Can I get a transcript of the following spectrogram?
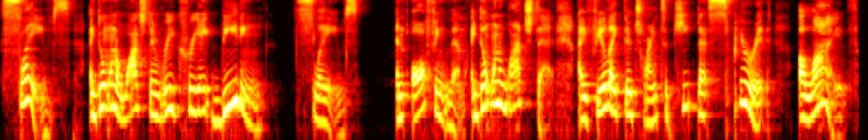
slaves. I don't want to watch them recreate beating slaves and offing them. I don't want to watch that. I feel like they're trying to keep that spirit alive.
